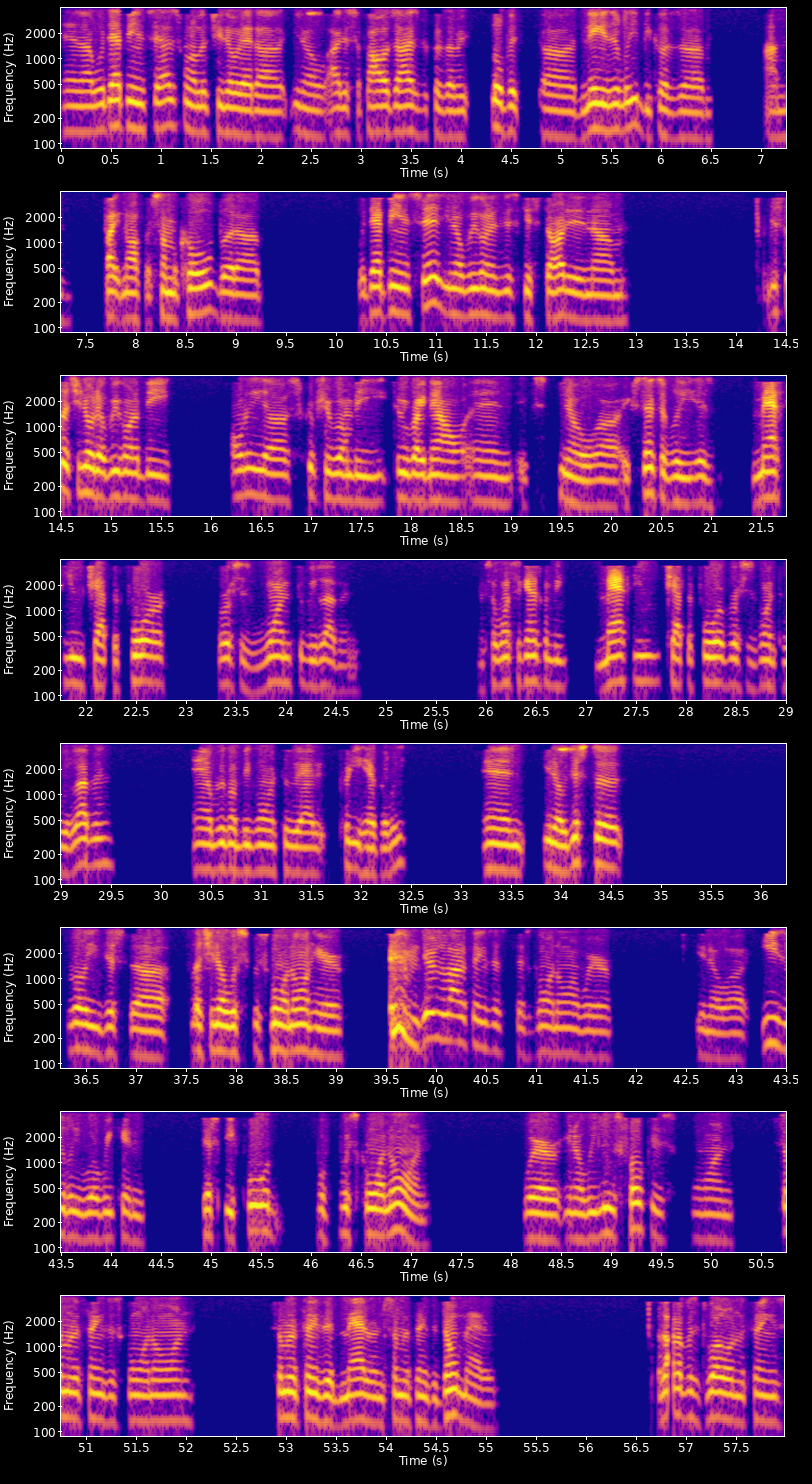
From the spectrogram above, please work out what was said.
And uh, with that being said, I just want to let you know that uh, you know I just apologize because I'm a little bit uh, nasally because um, I'm fighting off a summer cold. But uh, with that being said, you know we're going to just get started and um, just let you know that we're going to be only uh, scripture we're going to be through right now and you know uh, extensively is Matthew chapter four verses one through eleven. And so once again, it's going to be Matthew chapter four verses one through eleven and we're going to be going through that pretty heavily. And you know, just to really just uh, let you know what's, what's going on here. There's a lot of things that's, that's going on where, you know, uh, easily where we can just be fooled with what's going on, where you know we lose focus on some of the things that's going on, some of the things that matter, and some of the things that don't matter. A lot of us dwell on the things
